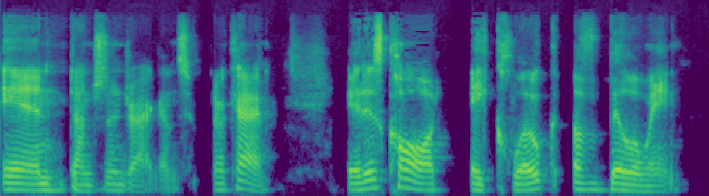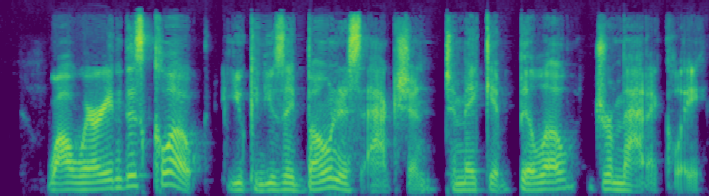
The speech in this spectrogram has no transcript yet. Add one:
in Dungeons and Dragons. Okay. It is called a cloak of billowing. While wearing this cloak, you can use a bonus action to make it billow dramatically.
